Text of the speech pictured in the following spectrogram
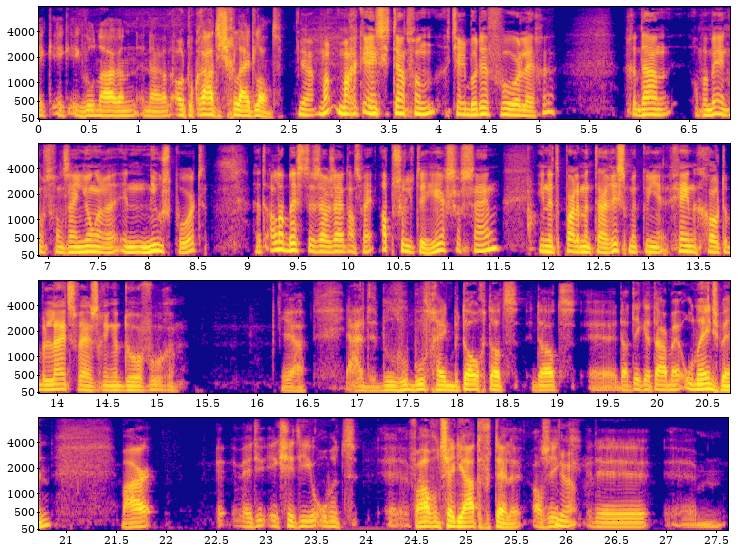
ik, ik, ik wil naar een, naar een autocratisch geleid land. Ja, mag ik een citaat van Thierry Baudet voorleggen? Gedaan op een bijeenkomst van zijn jongeren in Nieuwspoort. Het allerbeste zou zijn als wij absolute heersers zijn. In het parlementarisme kun je geen grote beleidswijzigingen doorvoeren. Ja, ja het behoeft geen betoog dat, dat, uh, dat ik het daarmee oneens ben. Maar uh, weet u, ik zit hier om het uh, verhaal van het CDA te vertellen. Als ik ja. de, um,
